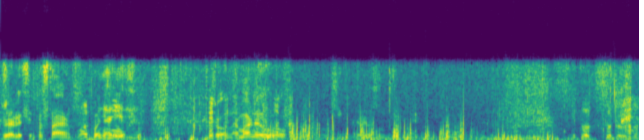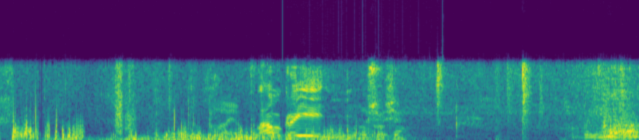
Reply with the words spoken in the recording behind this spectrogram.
жерлицы поставим, Вот коня улов, есть. Что, нормальный улов? Тут, тут. Слава Украине! Ну что, все? Блин.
